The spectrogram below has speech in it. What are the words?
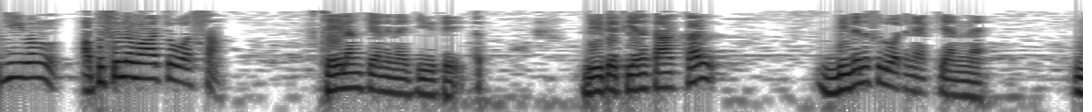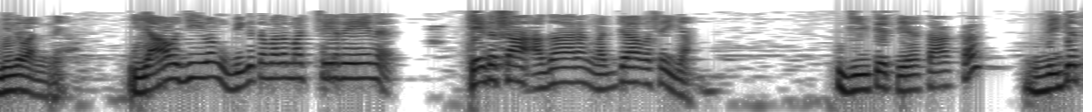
ජීවං අපසුන වාචෝ අස්සං කේලම් කියන්නේ නැහැ ජීවිතේට ජීවිතේ තියෙන තාක්කල් බිඳෙන සුළු වචනයක් කියන්නේ බිඳවන්නේ යාව ජීවං විගතමල මච්චේරේන චේතසා අගාරං අජ්ජාවසෙය්‍යං ජීවිතයේ තියෙන තාක්කල් විගත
